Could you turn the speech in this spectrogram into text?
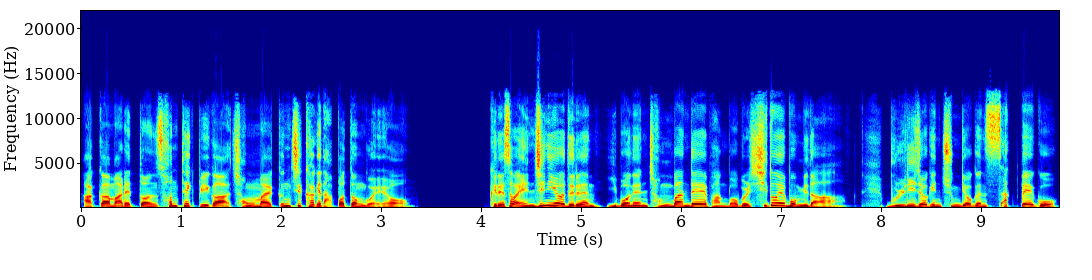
아까 말했던 선택비가 정말 끔찍하게 나빴던 거예요. 그래서 엔지니어들은 이번엔 정반대의 방법을 시도해 봅니다. 물리적인 충격은 싹 빼고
